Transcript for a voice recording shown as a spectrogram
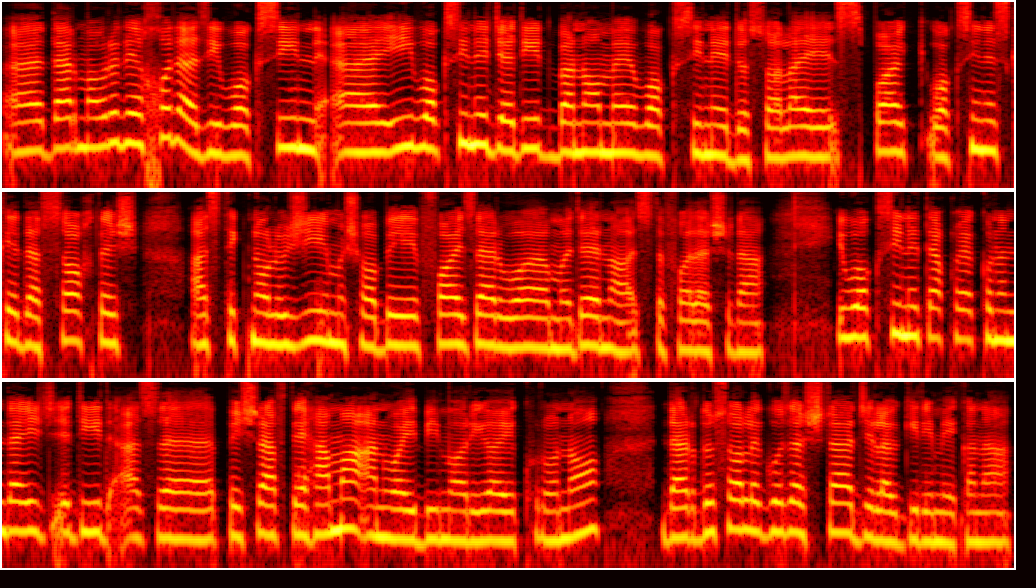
در مورد خود از این واکسین این واکسین جدید به نام واکسین دو ساله Spikevax است که در ساختش از تکنولوژی مشابه فایزر و مدرنا استفاده شده. این واکسین تقویت کننده جدید از پیشرفت همه انواع بیماری های کرونا در دو سال گذشته جلوگیری می‌کنه.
